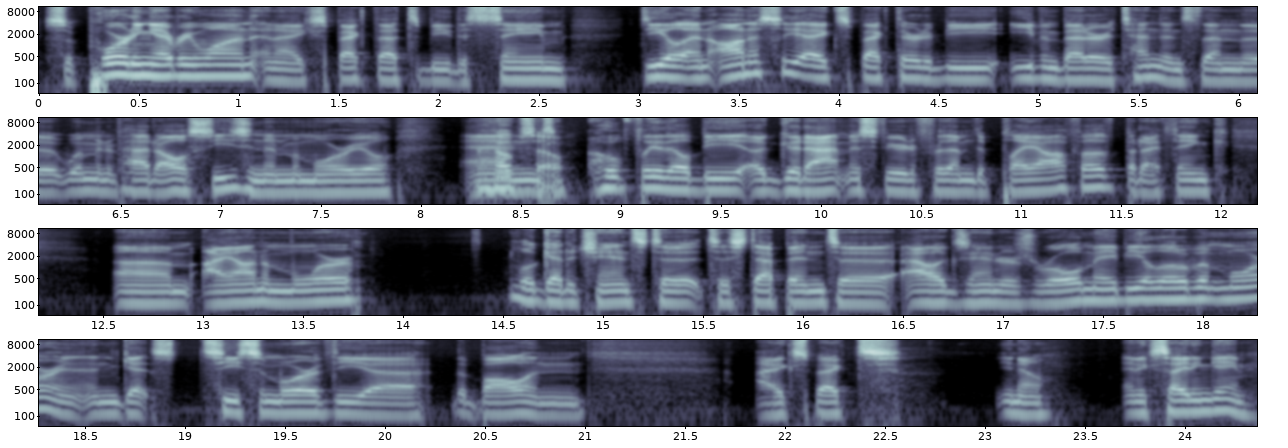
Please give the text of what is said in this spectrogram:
supporting everyone, and I expect that to be the same deal. And honestly, I expect there to be even better attendance than the women have had all season in Memorial. And I hope so. Hopefully, there'll be a good atmosphere for them to play off of. But I think um, Iyana Moore will get a chance to to step into Alexander's role maybe a little bit more and, and get see some more of the uh, the ball and I expect you know an exciting game.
